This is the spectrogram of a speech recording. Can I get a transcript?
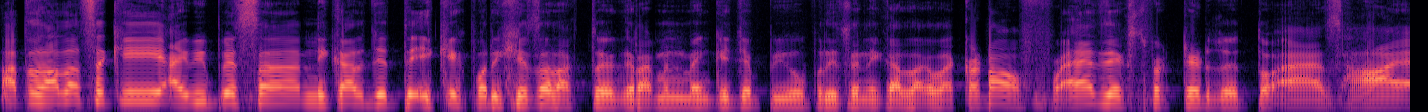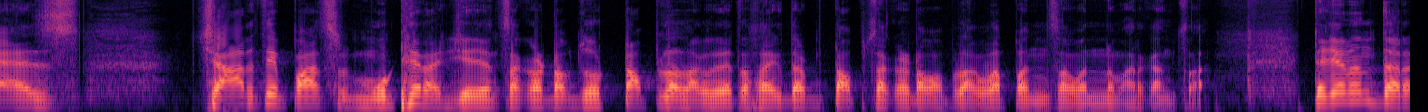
आता झालं असं की आय बी पी एसचा निकाल जे ते एक एक परीक्षेचा लागतोय. ग्रामीण बँकेच्या पी ओ फ्रीचा निकाल लागला. कट ऑफ ॲज एक्सपेक्टेड जो आहे तो ॲज हाय ॲज चार ते पाच मोठे राज्य ज्यांचा कट ऑफ जो टॉपला लागला तसा एकदम टॉपचा कट ऑफ लागला पंचावन्न मार्कांचा त्याच्यानंतर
